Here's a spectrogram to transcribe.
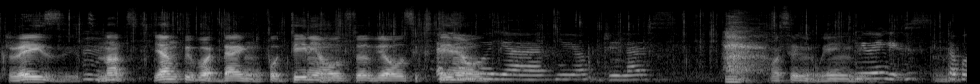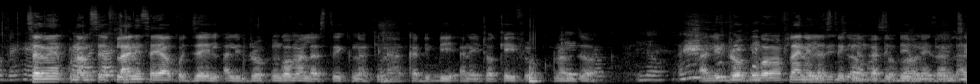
crazy. It's nuts. Young people are dying. 14 year olds 12 year olds 16 year olds ya New York drillers. wase ni Ni wengi wengi, just top of the head. seme kuna msee fulani sahii ako jail alidrop ngoma last week na kina kadibi anaitwa kflock unamjua No. alidrop ngoma fulani last week na kadibi unaweza mcheki.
